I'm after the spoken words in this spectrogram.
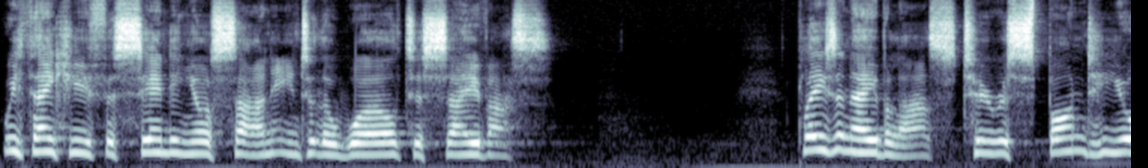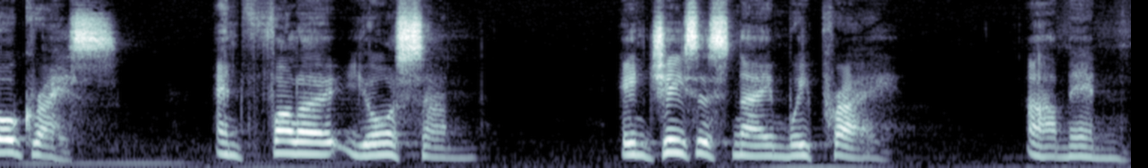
We thank you for sending your Son into the world to save us. Please enable us to respond to your grace and follow your Son. In Jesus' name we pray. Amen.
